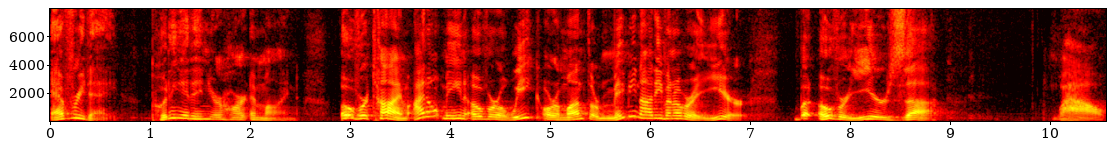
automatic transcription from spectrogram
every day putting it in your heart and mind over time. I don't mean over a week or a month or maybe not even over a year, but over years. Uh, wow,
